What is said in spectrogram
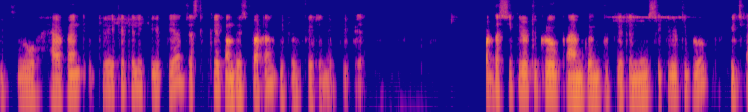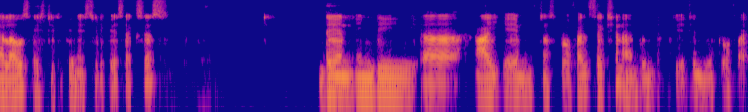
If you haven't created any key pair, just click on this button. It will create a new key pair. For the security group, I'm going to create a new security group, which allows HTTP and HTTPS access. Then in the uh, IAM instance profile section, I'm going to create a new profile.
